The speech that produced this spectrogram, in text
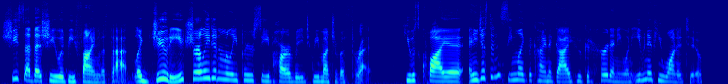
She said that she would be fine with that. Like Judy, Shirley didn't really perceive Harvey to be much of a threat. He was quiet, and he just didn't seem like the kind of guy who could hurt anyone, even if he wanted to.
